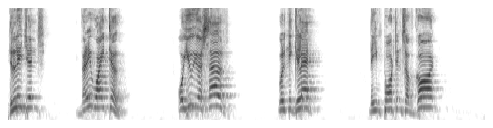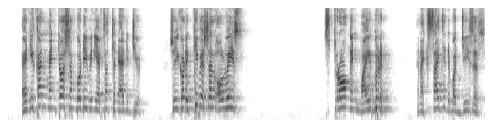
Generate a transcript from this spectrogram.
diligence, very vital. Or you yourself will neglect the importance of God. And you can't mentor somebody when you have such an attitude. So you got to keep yourself always strong and vibrant and excited about Jesus,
